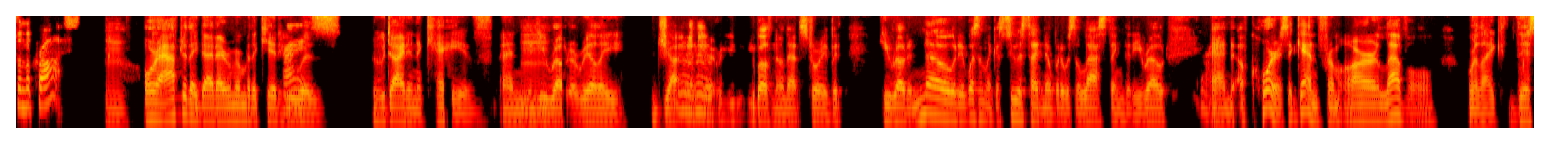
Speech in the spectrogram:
them across. Mm. or after they died, I remember the kid who Right. was who died in a cave, and he Mm. wrote a really. Ju- like Mhm. a- you, you both know that story, but he wrote a note. It wasn't like a suicide note, but it was the last thing that he wrote. And of course, again, from our level, we're like, this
